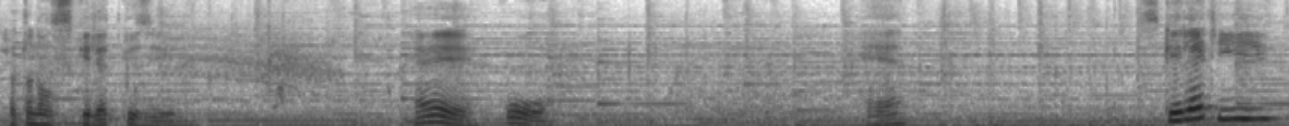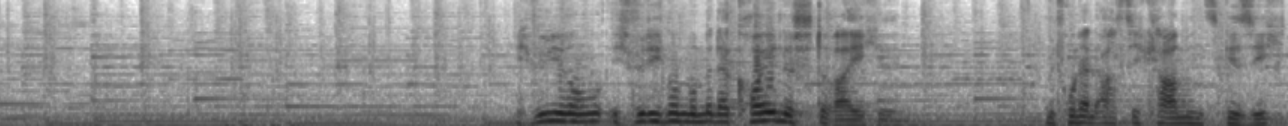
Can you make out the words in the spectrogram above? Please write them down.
Ich habe doch noch ein Skelett gesehen. Hey, wo? Hä? Skeletti! Ich will, noch, ich will dich noch mit der Keule streicheln. Mit 180 km ins Gesicht.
